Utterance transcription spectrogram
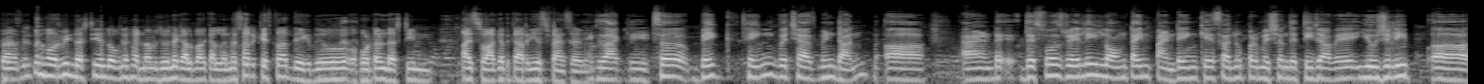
ਤਾਂ ਬਿਲਕੁਲ ਹੋਰ ਵੀ ਇੰਡਸਟਰੀ ਦੇ ਲੋਕ ਨੇ ਸਾਡੇ ਨਾਲ ਮੌਜੂਦ ਨੇ ਗੱਲਬਾਤ ਕਰ ਲੈਣੇ ਸਰ ਕਿਸ ਤਰ੍ਹਾਂ ਦੇਖਦੇ ਹੋ ਹੋਟਲ ਇੰਡਸਟਰੀ ਅੱਜ ਸਵਾਗਤ ਕਰ ਰਹੀ ਹੈ ਇਸ ਫੈਸਲੇ ਦਾ Exactly. It's a big thing which has been done. Uh, and this was really long time pending ਕਿ ਸਾਨੂੰ permission ਦਿੱਤੀ ਜਾਵੇ usually uh,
